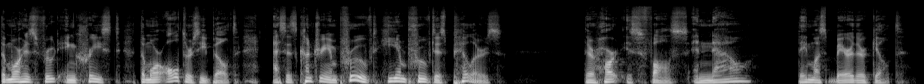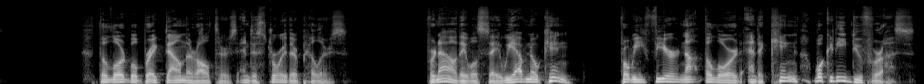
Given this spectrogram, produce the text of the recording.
The more his fruit increased, the more altars he built. As his country improved, he improved his pillars. Their heart is false, and now they must bear their guilt. The Lord will break down their altars and destroy their pillars. For now they will say, We have no king, for we fear not the Lord, and a king, what could he do for us?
